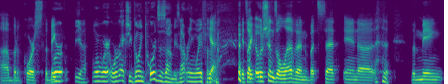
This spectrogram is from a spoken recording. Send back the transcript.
Uh, but of course, the big we're, yeah, or we're we're actually going towards the zombies, not running away from yeah. them. it's like Ocean's Eleven, but set in uh, the main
